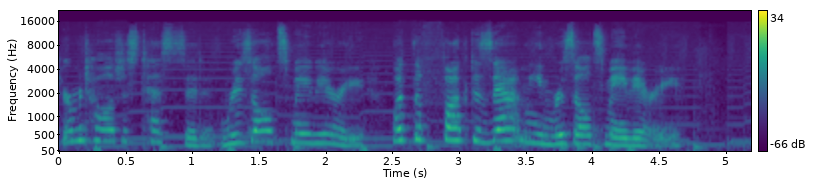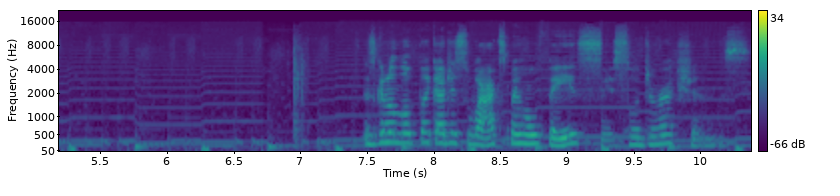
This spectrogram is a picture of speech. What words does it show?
Dermatologist tested. Results may vary. What the fuck does that mean? Results may vary. It's gonna look like I just waxed my whole face. Okay, so directions.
